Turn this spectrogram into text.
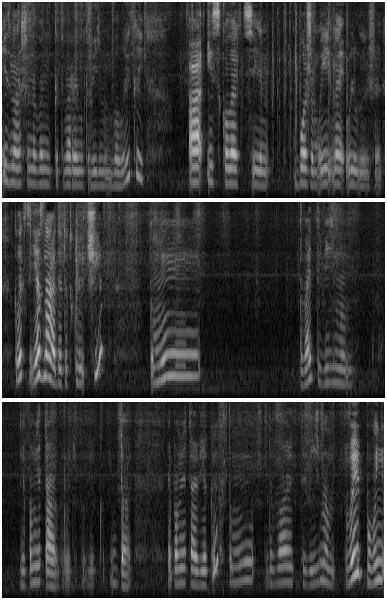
Із нашої новинки тваринки візьмемо великий. А із колекції, боже, моєї найулюбленішої колекції. Я знаю, де тут ключі, тому давайте візьмемо. Я пам'ятаю, вроді би, в яких. Да. Я пам'ятаю в яких, тому давайте візьмемо. Ви повинні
